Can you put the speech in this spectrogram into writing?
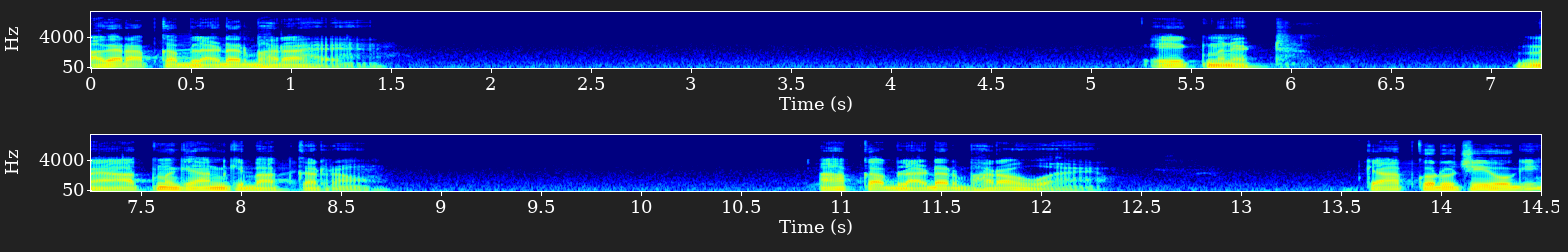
अगर आपका ब्लैडर भरा है, एक मिनट, मैं आत्मज्ञान की बात कर रहा हूँ। आपका ब्लैडर भरा हुआ है। क्या आपको रुचि होगी?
